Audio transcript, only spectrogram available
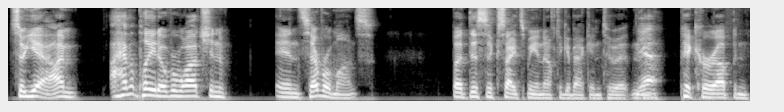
so yeah, I'm I haven't played Overwatch in in several months, but this excites me enough to get back into it and Yeah. pick her up and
